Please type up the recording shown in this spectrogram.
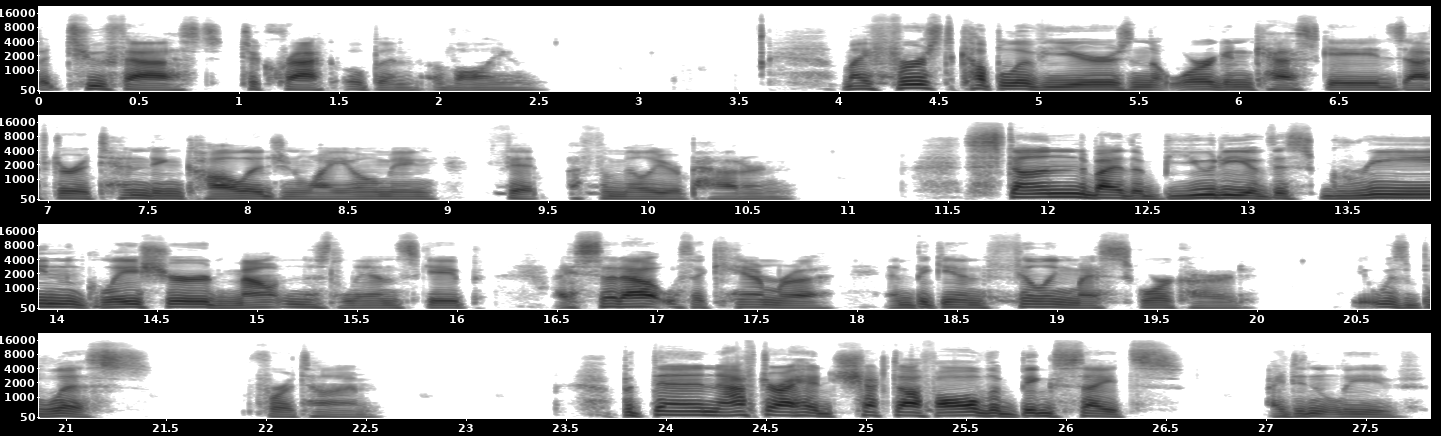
but too fast to crack open a volume. My first couple of years in the Oregon Cascades after attending college in Wyoming fit a familiar pattern. Stunned by the beauty of this green, glaciered, mountainous landscape, I set out with a camera and began filling my scorecard. It was bliss for a time. But then, after I had checked off all the big sites, I didn't leave.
